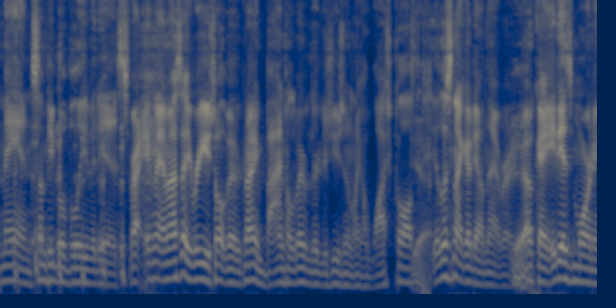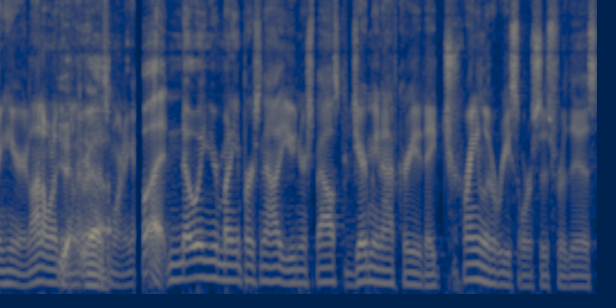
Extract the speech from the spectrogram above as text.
man, some people believe it is right. And when I say reuse toilet paper, they're not even buying toilet paper; they're just using like a washcloth. Yeah. Let's not go down that road. Okay, it is morning here, and I don't want to go down that road yeah. this morning. But knowing your money and personality, you and your spouse, Jeremy and I have created a trainload of resources for this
